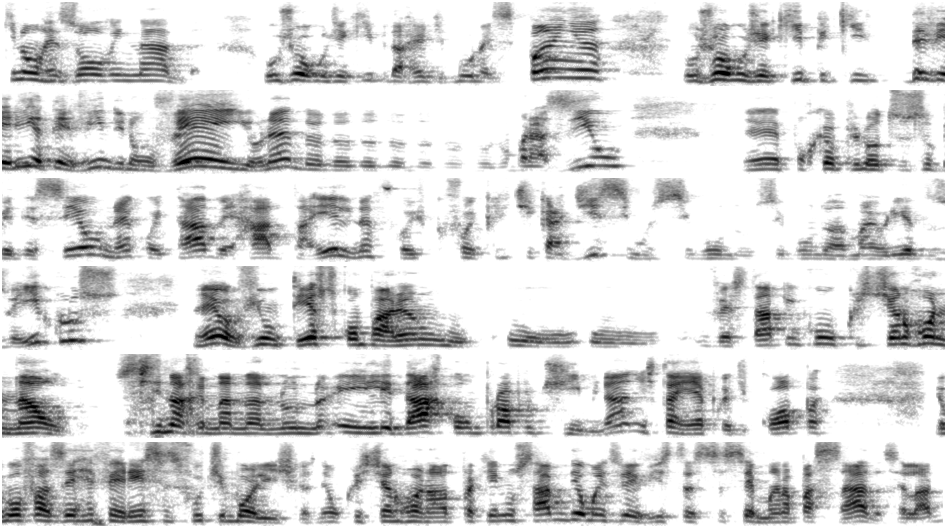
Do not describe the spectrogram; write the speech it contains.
que não resolvem nada. O jogo de equipe da Red Bull na Espanha, o jogo de equipe que deveria ter vindo e não veio, né, do, do, do, do, Brasil, é, porque o piloto desobedeceu, né? Coitado, errado tá ele, né? Foi, foi criticadíssimo, segundo, segundo a maioria dos veículos. Né? Eu vi um texto comparando o, o Verstappen com o Cristiano Ronaldo na, na, no, em lidar com o próprio time. Né? A gente está em época de Copa, eu vou fazer referências futebolísticas. Né? O Cristiano Ronaldo, para quem não sabe, deu uma entrevista essa semana passada, sei lá,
